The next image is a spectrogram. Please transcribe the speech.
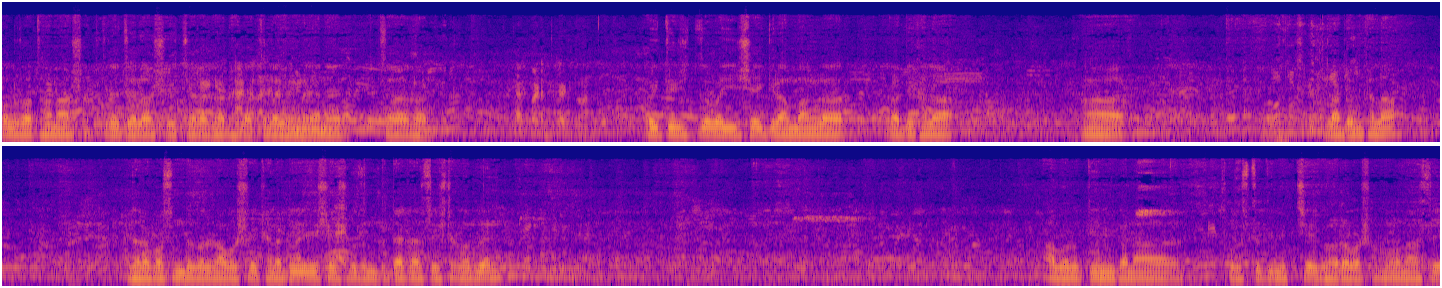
কলরা থানা সাতক্ষীরা জেলা সেই চারাঘাট হেলাতলা ইউনিয়নের চারাঘাট। ঐতিহ্যবাহী সেই গ্রাম বাংলার গাদি খেলা আহ, গার্ডেন খেলা। যারা পছন্দ করেন অবশ্যই খেলাটি শেষ পর্যন্ত দেখার চেষ্টা করবেন। আবারও তিন গানা প্রস্তুতি নিচ্ছে ঘর হওয়ার সম্ভাবনা আছে।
